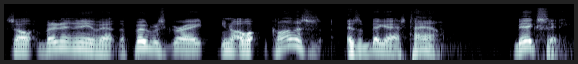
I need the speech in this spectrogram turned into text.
So, but in any event, the food was great. You know, Columbus is a big ass town, big city.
